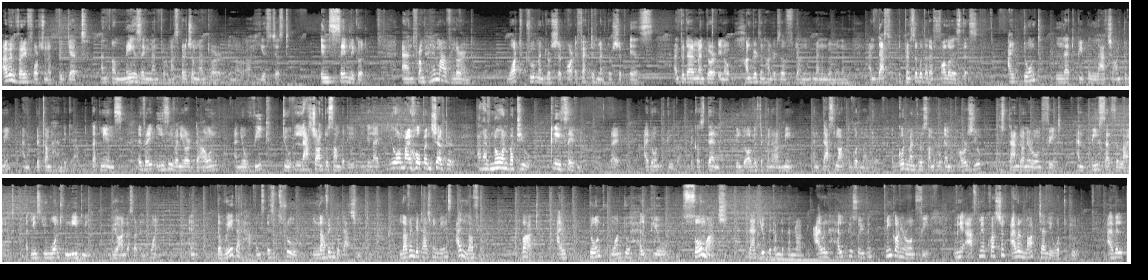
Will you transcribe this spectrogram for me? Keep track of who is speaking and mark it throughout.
Speaker 1: I've been very fortunate to get an amazing mentor, my spiritual mentor. You know, uh, he is just insanely good. And from him, I've learned what true mentorship or effective mentorship is. And today, I mentor, you know, hundreds and hundreds of young men and women. And, and that's the principle that I follow is this. I don't let people latch on to me and become handicapped. That means it's very easy when you're down and you're weak to latch on to somebody and be like, You're my hope and shelter, and I have no one but you. Please save me. Right? I don't do that because then you'll be always dependent on me. And that's not a good mentor. A good mentor is somebody who empowers you to stand on your own feet and be self reliant. That means you won't need me beyond a certain point. And the way that happens is through loving detachment. Loving detachment means I love you, but I don't want to help you so much that you become dependent on me. I will help you so you can think on your own feet. When you ask me a question, I will not tell you what to do. I will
